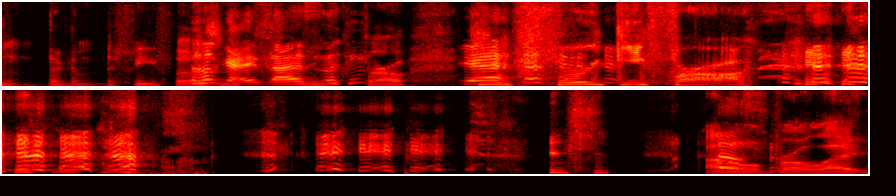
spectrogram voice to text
They're gonna defeat first. Okay, that's- freak, bro. Yeah. You freaky frog. I know, bro. Like,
